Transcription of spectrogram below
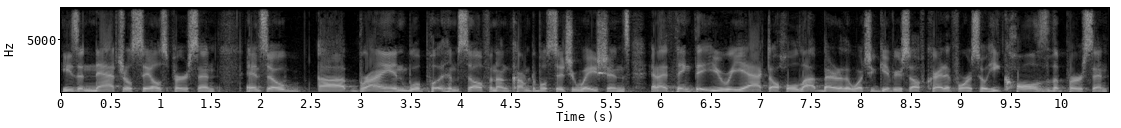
He's a natural salesperson, and so uh, Brian will put himself in uncomfortable situations, and I think that you react a whole lot better than what you give yourself credit for. So he calls the person,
